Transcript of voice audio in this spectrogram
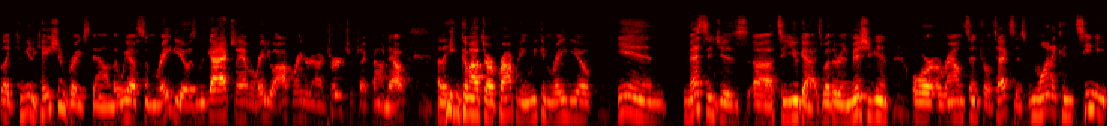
like communication breaks down, that we have some radios, and we got actually have a radio operator in our church, which I found out uh, that he can come out to our property and we can radio in messages uh, to you guys, whether in Michigan or around Central Texas. We want to continue,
